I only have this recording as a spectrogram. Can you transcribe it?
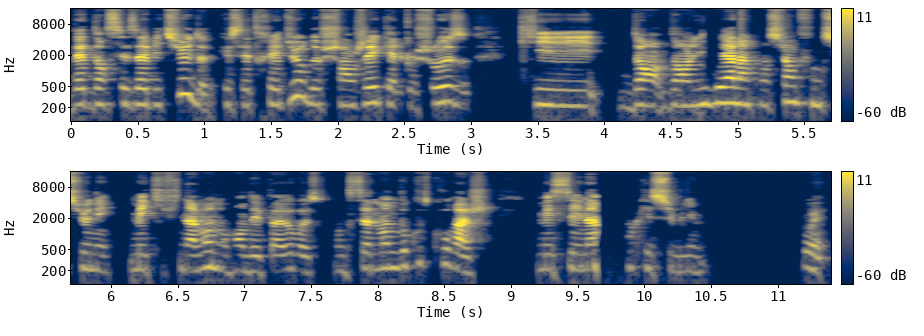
d'être dans ses habitudes que c'est très dur de changer quelque chose qui, dans, dans l'idéal inconscient, fonctionnaient, mais qui finalement ne nous rendaient pas heureuses. Donc ça demande beaucoup de courage, mais c'est une aventure qui est sublime. Ouais,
